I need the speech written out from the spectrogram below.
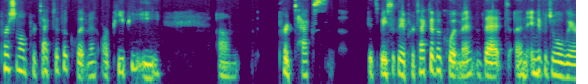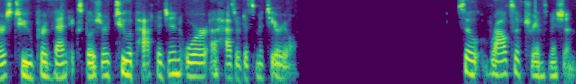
personal protective equipment, or PPE, um, protects it's basically a protective equipment that an individual wears to prevent exposure to a pathogen or a hazardous material. So, routes of transmission.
